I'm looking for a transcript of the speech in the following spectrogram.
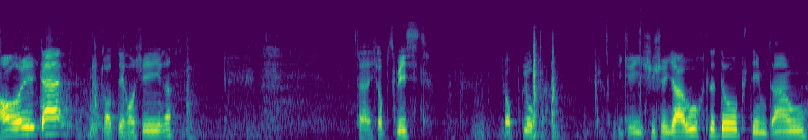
Halten! Gerade derangieren. Ja, ich hab's gewusst. Ist abgelaufen. Und die griechischen Jauchtel hier bestimmt auch.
